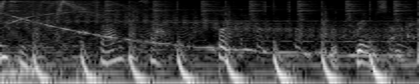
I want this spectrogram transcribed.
Side by Side Podcast with Grimside.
